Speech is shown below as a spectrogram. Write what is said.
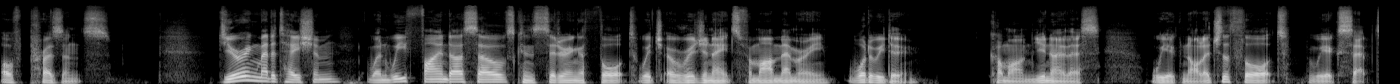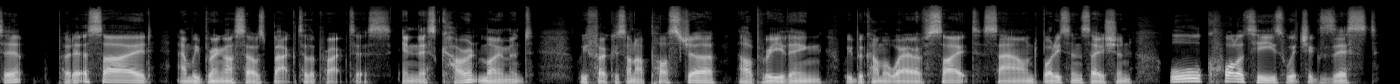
of presence. During meditation, when we find ourselves considering a thought which originates from our memory, what do we do? Come on, you know this. We acknowledge the thought, we accept it, put it aside, and we bring ourselves back to the practice. In this current moment, we focus on our posture, our breathing, we become aware of sight, sound, body sensation, all qualities which exist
